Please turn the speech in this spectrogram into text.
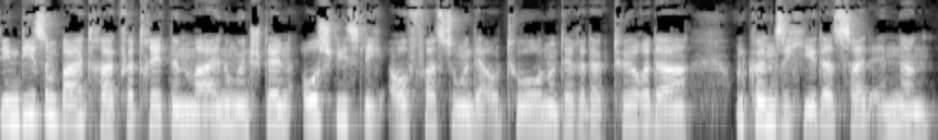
Die in diesem Beitrag vertretenen Meinungen stellen ausschließlich Auffassungen der Autoren und der Redakteure dar und können sich jederzeit ändern.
